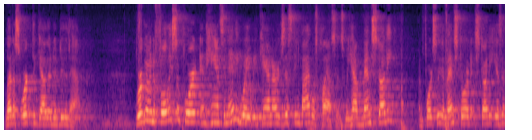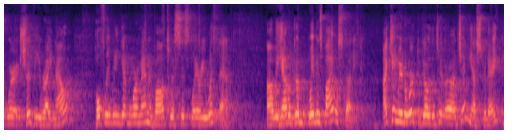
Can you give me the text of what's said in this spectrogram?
Let us work together to do that. We're going to fully support, enhance in any way we can our existing Bibles classes. We have men's study. Unfortunately, the men's study isn't where it should be right now. Hopefully, we can get more men involved to assist Larry with that. Uh, we have a good women's Bible study. I came here to work to go to the uh, gym yesterday,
